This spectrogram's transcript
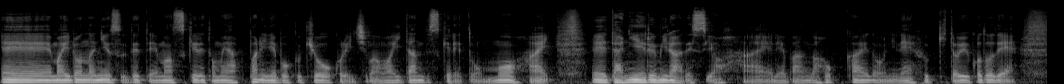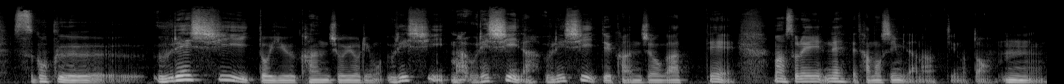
えーまあ、いろんなニュース出てますけれどもやっぱりね僕今日これ一番はいたんですけれども、はい。えー、ダニエル・ミラーですよ、はい、レバンが北海道にね復帰ということですごく嬉しいという感情よりも嬉しいまあ嬉しいな。嬉しいっていう感情があっててまあそれね楽しみだなっていうのと、うん、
